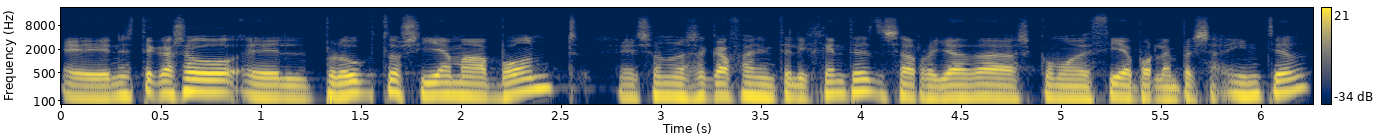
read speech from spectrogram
en este caso, el producto se llama Bond, son unas gafas inteligentes desarrolladas, como decía, por la empresa Intel.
